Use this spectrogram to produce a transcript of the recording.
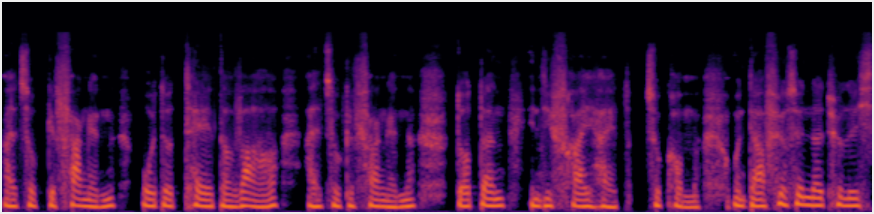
also gefangen, oder Täter war, also gefangen, dort dann in die Freiheit zu kommen. Und dafür sind natürlich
